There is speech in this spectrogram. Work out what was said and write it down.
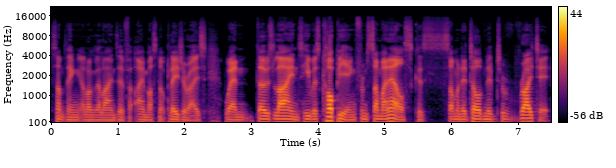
something along the lines of of I must not plagiarize when those lines he was copying from someone else because someone had told him to write it.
